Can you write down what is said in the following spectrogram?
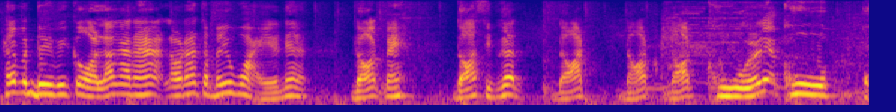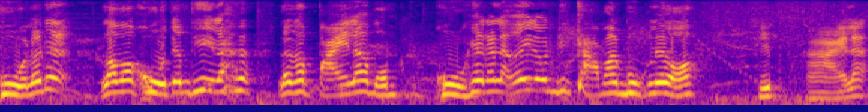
ให้มันดึงไปก่อนแล้วกันนะฮะ เราน่าจะไม่ไหวแล้วเนี่ย ดอทไหมดอทสิเพื่อนดอทดอทดอทขู่แล้วเนี่ยขู่ขู่แล้วเนี่ย เรามาขู่เต็มที่แล้ว แล้วก็ไปแล้วผม ขู่แค่นั้นแหละเอ้ยเราดิกามาบุกเลยเหรอชิปหายแล้ว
